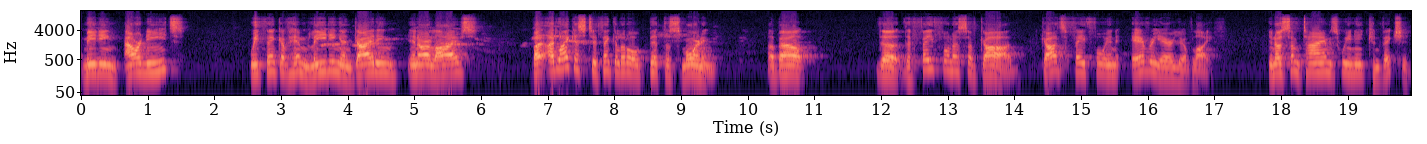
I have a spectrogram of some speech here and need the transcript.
meeting our needs. We think of Him leading and guiding in our lives. But I'd like us to think a little bit this morning about the, the faithfulness of God. God's faithful in every area of life. You know, sometimes we need conviction.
